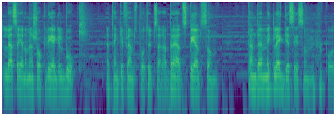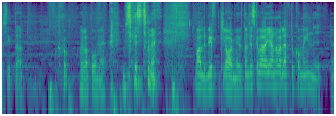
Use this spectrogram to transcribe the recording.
läsa igenom en tjock regelbok. Jag tänker främst på typ så här brädspel som Pandemic Legacy som vi höll på att sitta och hålla på med sistone. Man aldrig blir klar med, utan det ska gärna vara lätt att komma in i. Eh,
